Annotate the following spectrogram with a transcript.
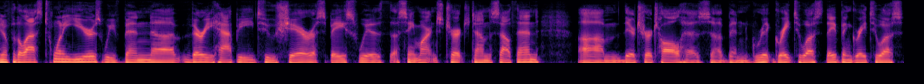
you know, for the last 20 years, we've been uh, very happy to share a space with uh, St. Martin's Church down in the South End. Um, their church hall has uh, been great, great to us. They've been great to us.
